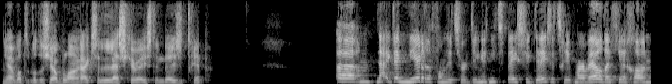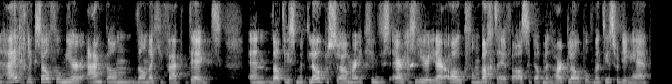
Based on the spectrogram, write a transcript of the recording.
Ja, wat, wat is jouw belangrijkste les geweest in deze trip? Um, nou, ik denk meerdere van dit soort dingen. Niet specifiek deze trip, maar wel dat je gewoon eigenlijk zoveel meer aan kan dan dat je vaak denkt. En dat is met lopen zo, maar ik vind dus ergens leer je daar ook van, wacht even, als ik dat met hardlopen of met dit soort dingen heb,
